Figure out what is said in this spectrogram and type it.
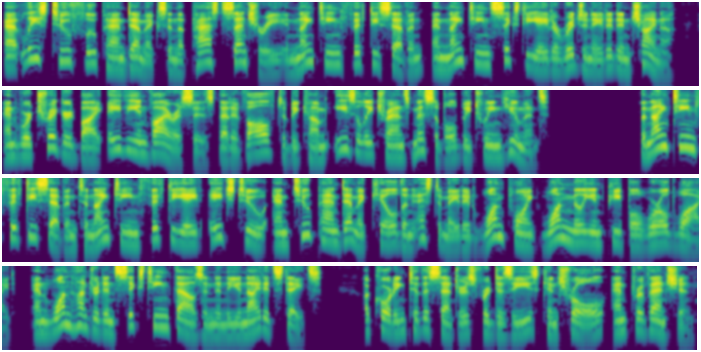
At least two flu pandemics in the past century in 1957 and 1968 originated in China and were triggered by avian viruses that evolved to become easily transmissible between humans. The 1957 to 1958 H2N2 pandemic killed an estimated 1.1 million people worldwide and 116,000 in the United States, according to the Centers for Disease Control and Prevention.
